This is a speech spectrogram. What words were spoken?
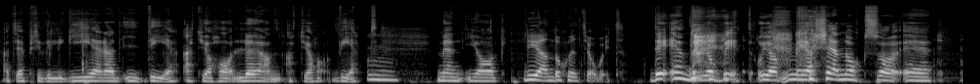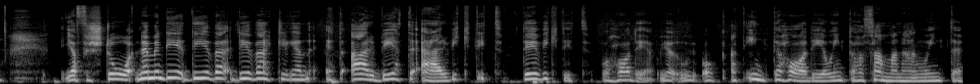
att jag är privilegierad i det. Att jag har lön, att jag vet. Men jag Det är ändå skitjobbigt. det är ändå jobbigt. Och jag, men jag känner också... Eh, jag förstår. Nej, men det, det, är, det är verkligen... Ett arbete är viktigt. Det är viktigt att ha det. Och, jag, och, och att inte ha det och inte ha sammanhang och inte...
